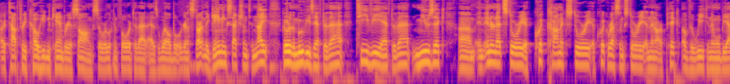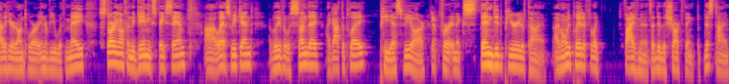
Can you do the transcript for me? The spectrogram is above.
our top three Coheed and Cambria songs. So we're looking forward to that as well. But we're going to start in the gaming section tonight. Go to the movies after that, TV after that, music, um, an internet story, a quick comic story, a quick wrestling story, and then our pick of the week. And then we'll be out of here and on to our interview with Mae. Starting off in the gaming space, Sam. Uh, last weekend, I believe it was Sunday, I got to play PSVR Yep. for an extended period of time. I've only played it for like five minutes. I did the shark thing, but this time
